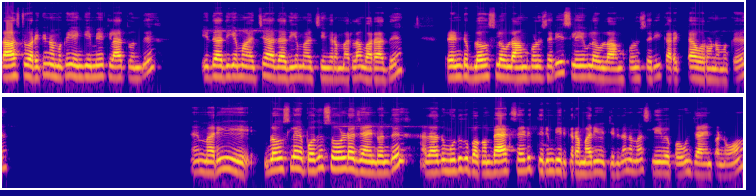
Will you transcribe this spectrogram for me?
லாஸ்ட் வரைக்கும் நமக்கு எங்கேயுமே கிளாத் வந்து இது அதிகமாகச்சு அது அதிகமாகச்சுங்கிற மாதிரிலாம் வராது. ரெண்டு ப்ளவுஸில் உள்ள ஆம்கோலும் சரி ஸ்லீவில் உள்ள ஆம்கோலும் சரி கரெக்டாக வரும் நமக்கு. அது மாதிரி ப்ளவுஸில் எப்போதும் ஷோல்டர் ஜாயிண்ட் வந்து அதாவது முதுகு பக்கம் பேக் சைடு திரும்பி இருக்கிற மாதிரி வச்சுட்டு தான் நம்ம ஸ்லீவ் எப்போவும் ஜாயின் பண்ணுவோம்.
